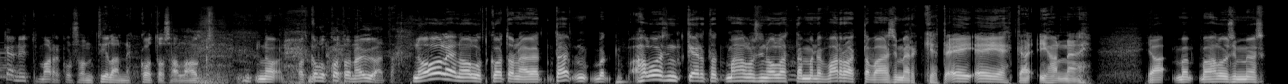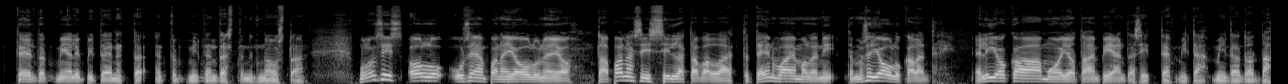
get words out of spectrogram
Mikä nyt, Markus, on tilanne kotosalla? Onko, No, ootko ollut kotona yötä? no olen ollut kotona. ja tä- mä haluaisin nyt kertoa, että mä haluaisin olla tämmöinen varoittava esimerkki, että ei, ei ehkä ihan näin. Ja mä, mä haluaisin myös teiltä mielipiteen, että, että miten tästä nyt noustaan. Mulla on siis ollut useampana jouluna jo tapana siis sillä tavalla, että teen vaimolleni tämmöisen joulukalenteri. Eli joka aamu on jotain pientä sitten, mitä, mitä tota,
